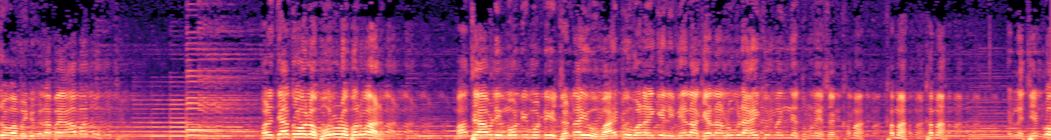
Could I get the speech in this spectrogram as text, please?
જોવા માંડ્યું. એટલે ભાઈ, આ બાજુ શું થયું? પણ ત્યાં તો ઓલો ભોરુડો ભરવાડ. માથે આવડી મોટી મોટી જટાયું વાટું વણાઈ ગયેલી, મેલા ખેલા લુગડા આંખ્યું બંને ધૂણે સાહેબ ખમા ખમા ખમા. એટલે જેટલો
